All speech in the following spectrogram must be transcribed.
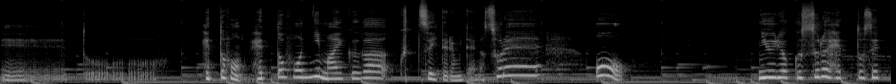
えっ、ー、とヘッドフォン。ヘッドフォンにマイクがくっついてるみたいな。それを入力するヘッドセッ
